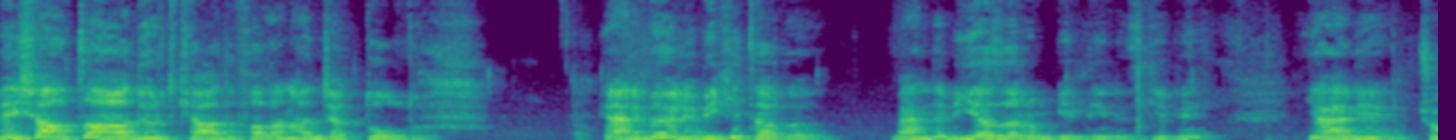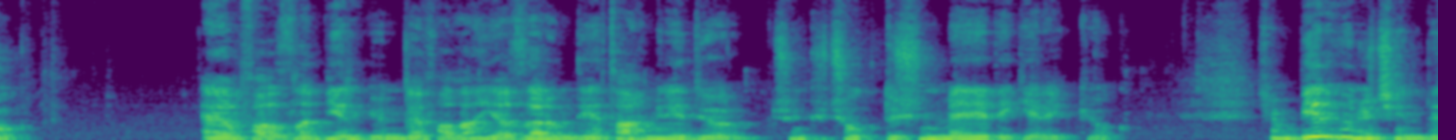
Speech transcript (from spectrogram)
5-6 A4 kağıdı falan ancak doldurur. Yani böyle bir kitabı ben de bir yazarım bildiğiniz gibi. Yani çok en fazla bir günde falan yazarım diye tahmin ediyorum. Çünkü çok düşünmeye de gerek yok. Şimdi bir gün içinde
